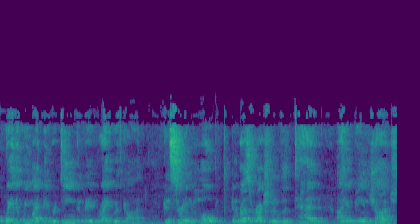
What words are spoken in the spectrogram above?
a way that we might be redeemed and made right with God. Concerning hope and resurrection of the dead, I am being judged.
